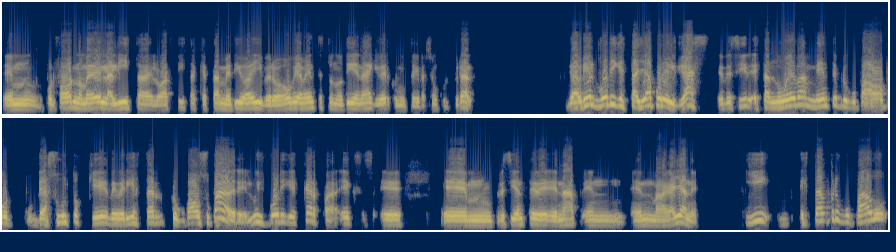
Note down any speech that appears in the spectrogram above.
em, por favor no me den la lista de los artistas que están metidos ahí, pero obviamente esto no tiene nada que ver con integración cultural. Gabriel Boric está ya por el gas, es decir, está nuevamente preocupado por, de asuntos que debería estar preocupado su padre, Luis Boric Escarpa, ex eh, em, presidente de ENAP en, en Magallanes y está preocupado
